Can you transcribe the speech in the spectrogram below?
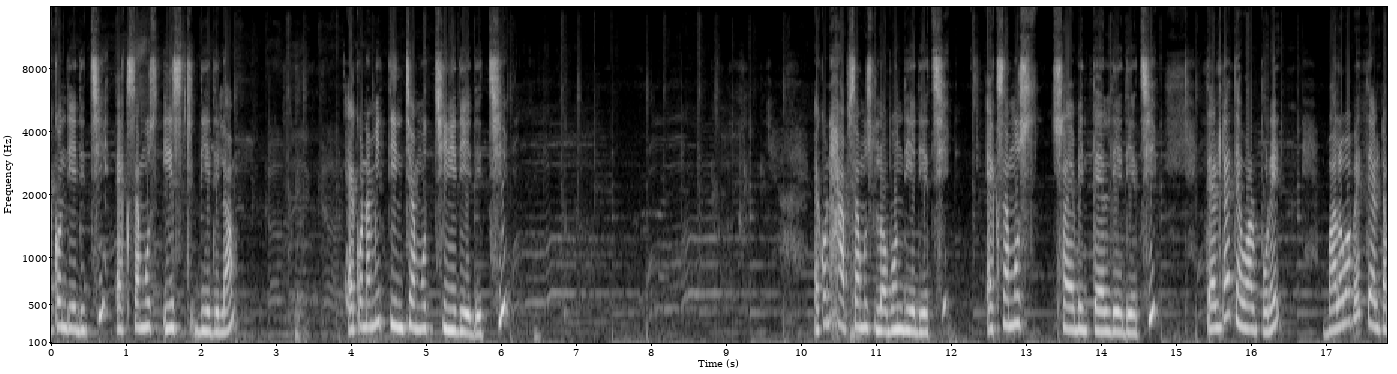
এখন দিয়ে দিচ্ছি এক চামচ ইস্ট দিয়ে দিলাম। এখন আমি তিন চামচ চিনি দিয়ে দিচ্ছি। এখন হাফ চামচ লবণ দিয়ে দিয়েছি। এক চামচ সয়াবিন তেল দিয়ে দিয়েছি। তেলটা দেওয়ার পরে ভালোভাবে তেলটা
